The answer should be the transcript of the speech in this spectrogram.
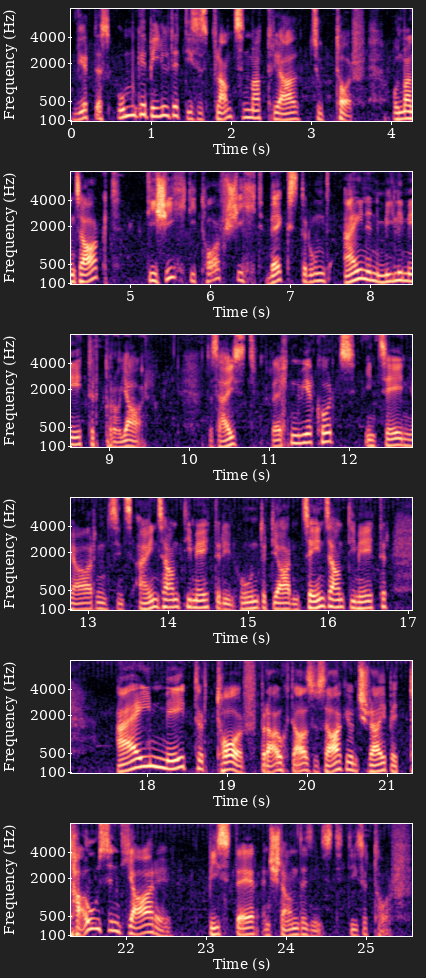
wird es umgebildet, dieses Pflanzenmaterial, zu Torf. Und man sagt, die Schicht, die Torfschicht wächst rund einen Millimeter pro Jahr. Das heißt, rechnen wir kurz, in 10 Jahren sind es 1 cm, in 100 Jahren 10 cm. Ein Meter Torf braucht also sage und schreibe 1000 Jahre, bis der entstanden ist, dieser Torf.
